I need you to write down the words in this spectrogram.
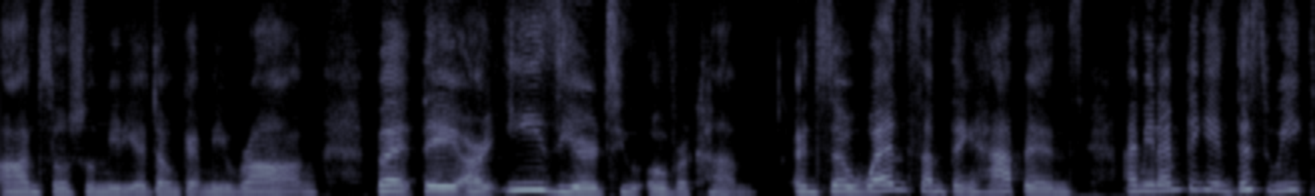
on social media don't get me wrong but they are easier to overcome. And so when something happens i mean i'm thinking this week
